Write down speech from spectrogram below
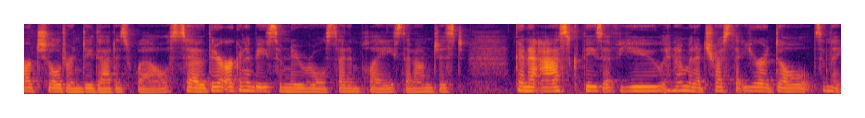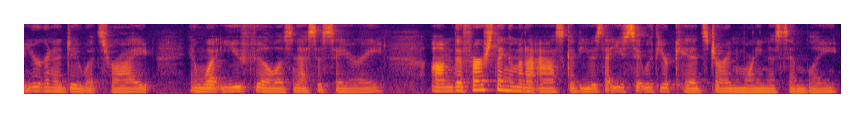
our children do that as well. So there are going to be some new rules set in place and I'm just going to ask these of you and I'm going to trust that you're adults and that you're going to do what's right and what you feel is necessary. Um, the first thing I'm going to ask of you is that you sit with your kids during morning assembly.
